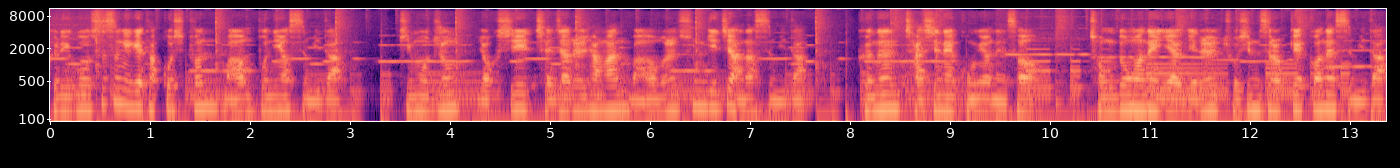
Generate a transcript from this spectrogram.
그리고 스승에게 닿고 싶은 마음뿐이었습니다. 김호중 역시 제자를 향한 마음을 숨기지 않았습니다. 그는 자신의 공연에서 정동원의 이야기를 조심스럽게 꺼냈습니다.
